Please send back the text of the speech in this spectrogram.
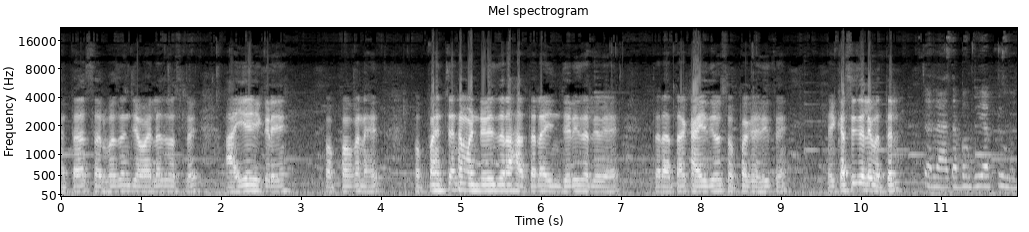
आता सर्वजण जेवायलाच बसलोय. आई आहे इकडे. पप्पा पण आहेत. पप्पांच्या ना मंडळी जरा हाताला इंजरी झालेली आहे. तर आता काही दिवस पप्पा घरीच आहे. हे कसे झाले बद्दल? चला आता बघूया पिऊन.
